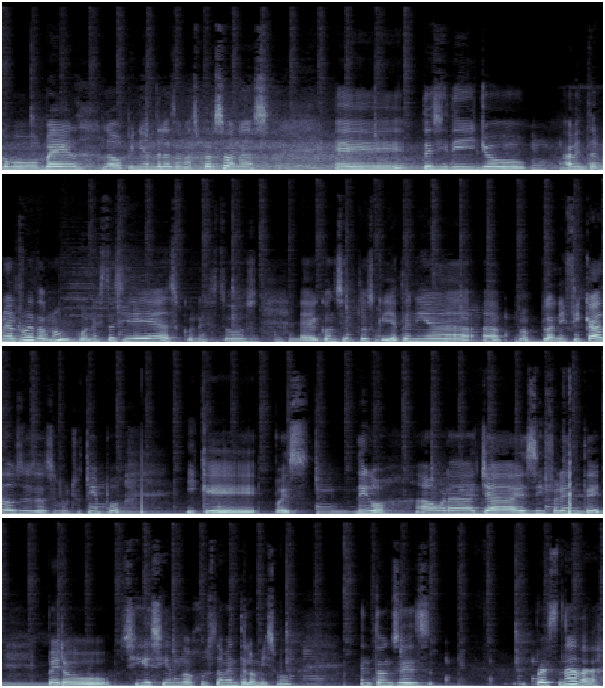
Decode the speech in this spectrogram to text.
como ver la opinión de las demás personas, eh, decidí yo aventarme al ruedo, ¿no? Con estas ideas, con estos eh, conceptos que ya tenía ah, planificados desde hace mucho tiempo y que pues digo, ahora ya es diferente, pero sigue siendo justamente lo mismo. Entonces, pues nada,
